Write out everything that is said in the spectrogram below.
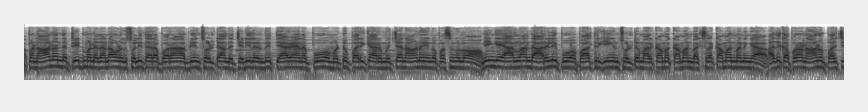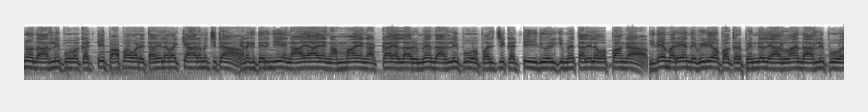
இப்போ நானும் இந்த ட்ரீட்மெண்ட் தாண்டா உனக்கு சொல்லித்தர போகிறேன் அப்படின்னு சொல்லிட்டு அந்த செடியில இருந்து தேவையான பூவை மட்டும் பறிக்க ஆரம்பிச்சேன் நானும் எங்க பசங்களும். நீங்க யாரெல்லாம் இந்த அரளி பூவை பார்த்துருக்கீங்கன்னு சொல்லிட்டு மறக்காம கமெண்ட் பாக்ஸ்ல கமெண்ட் பண்ணுங்க. அதுக்கப்புறம் நானும் பறிச்சுன்னு வந்த அரளி பூவை கட்டி பாப்பாவோட தலையில வைக்க ஆரம்பிச்சிட்டேன். எனக்கு தெரிஞ்சு எங்க ஆயா எங்க அம்மா எங்க அக்கா எல்லாருமே இந்த அரளி பூவை பறிச்சு கட்டி இது வரைக்குமே தலையில வைப்பாங்க. இதே மாதிரியே இந்த வீடியோ பார்க்குற பெண்கள் யாரெல்லாம் இந்த அரளி பூவை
